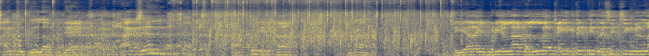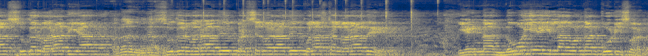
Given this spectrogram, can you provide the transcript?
ஆக்ஷன் சொல்லாமட்டேன் ஆக்ஷன் அப்படி. ஆ. ஆ. ஐயா இப்படியெல்லாம் நல்லா கைத்தட்டி ரசிச்சிங்கன்னா சுகர் வராதுயா வராது வராது. சுகர் வராது பிரஷர் வராது கொலஸ்ட்ரால் வராது. ஏன்னா நோயே இல்லாதவன் தான் கோடீஸ்வரன்.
